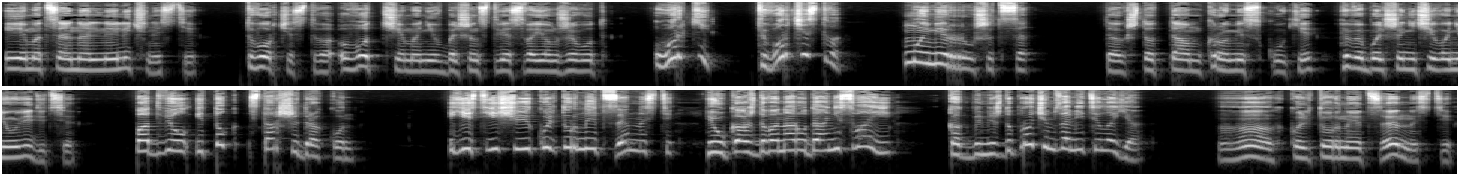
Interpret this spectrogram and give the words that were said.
и эмоциональные личности. Творчество – вот чем они в большинстве своем живут. Орки? Творчество? Мой мир рушится. Так что там, кроме скуки, вы больше ничего не увидите. Подвел итог старший дракон. Есть еще и культурные ценности, и у каждого народа они свои, как бы, между прочим, заметила я. Ах, культурные ценности.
